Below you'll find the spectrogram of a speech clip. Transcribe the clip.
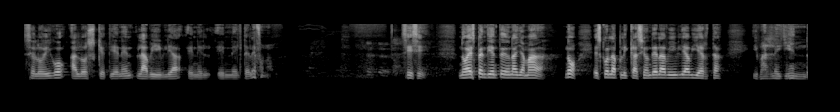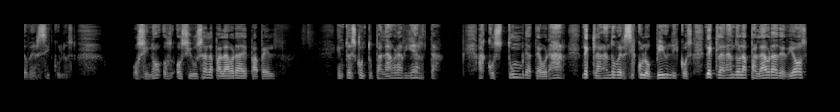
Se lo digo a los que tienen la Biblia en el, en el teléfono. Sí, sí. No es pendiente de una llamada. No, es con la aplicación de la Biblia abierta y vas leyendo versículos. O si no, o, si usa la palabra de papel, entonces con tu palabra abierta Acostúmbrate a orar, declarando versículos bíblicos, declarando la palabra de Dios.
